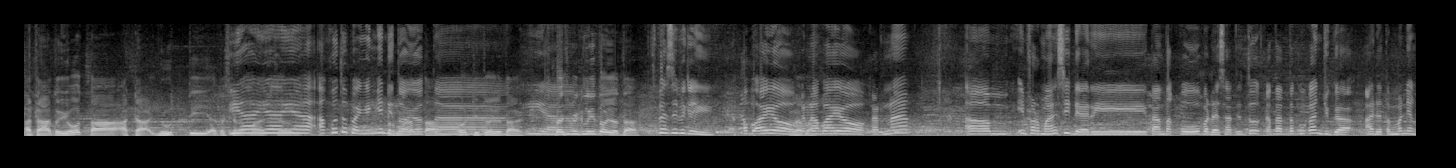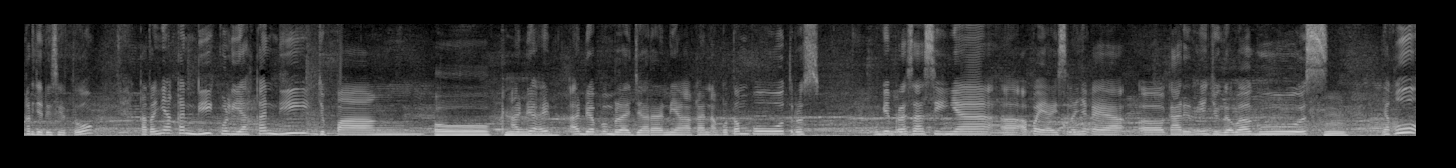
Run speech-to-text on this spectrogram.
Ada Toyota, ada Yuti, ada segala Iya macam. iya iya, aku tuh pengennya di. Toyota. Oh, di Toyota. Iya. Specifically Toyota. Specifically. Apa ayo? Kenapa? Kenapa, ayo? Karena em, informasi dari tanteku pada saat itu tanteku kan juga ada teman yang kerja di situ. Katanya akan dikuliahkan di Jepang. Oke. Ada ada pembelajaran yang akan aku tempuh terus mungkin prestasinya eh, apa ya istilahnya kayak eh, karirnya juga bagus. Hmm. Ya aku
